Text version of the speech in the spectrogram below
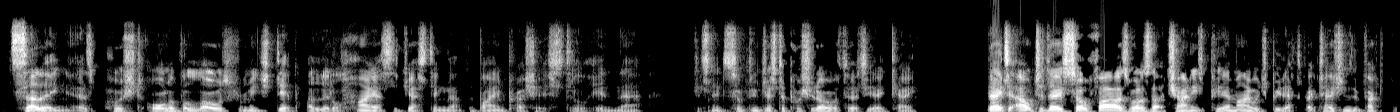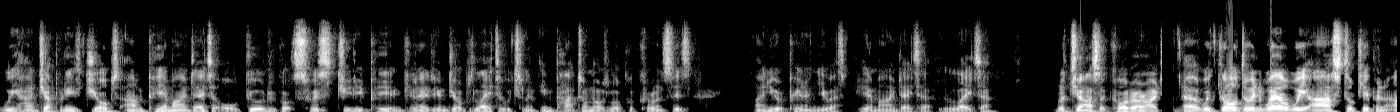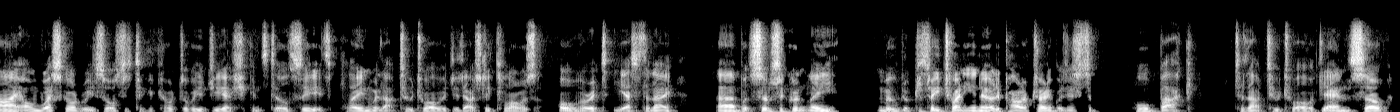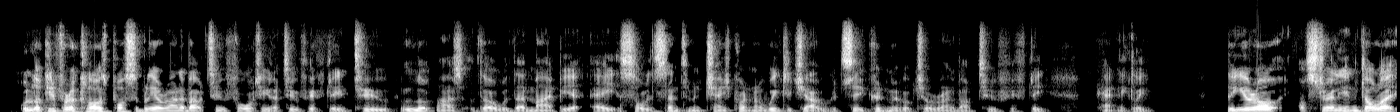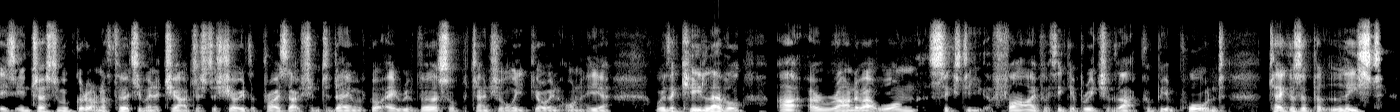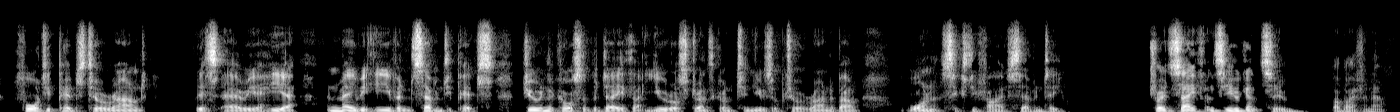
Selling has pushed all of the lows from each dip a little higher, suggesting that the buying pressure is still in there. Just needs something just to push it over 38k. Data out today so far, as well as that Chinese PMI, which beat expectations. In fact, we had Japanese jobs and PMI data all good. We've got Swiss GDP and Canadian jobs later, which will impact on those local currencies, and European and US PMI data later. Charles at Cord, all right. Uh, with gold doing well, we are still keeping an eye on Westgold Resources, ticker code WGX. You can still see it's playing with that 212. It did actually close over it yesterday, uh, but subsequently moved up to 320 in early part of trading, but just to pull back to that 212 again. So we're looking for a close possibly around about 214 or 215 to look as though there might be a, a solid sentiment change. Putting on a weekly chart, we could see it could move up to around about 250 technically. The euro Australian dollar is interesting. We've got it on a 30 minute chart just to show you the price action today. And we've got a reversal potentially going on here with a key level at around about 165. We think a breach of that could be important. Take us up at least 40 pips to around this area here and maybe even 70 pips during the course of the day if that euro strength continues up to around about 165.70. Trade safe and see you again soon. Bye bye for now.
